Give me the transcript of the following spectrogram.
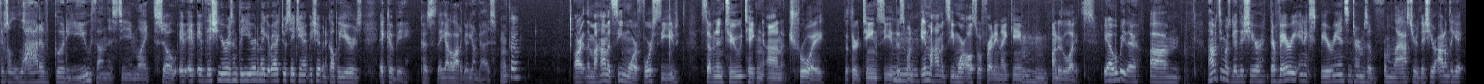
there's a lot of good youth on this team. Like so, if, if, if this year isn't the year to make it back to a state championship, in a couple years it could be because they got a lot of good young guys. Okay. All right, then Mahomet Seymour, four seed, seven and two, taking on Troy, the 13 seed. This mm. one in Mahomet Seymour, also a Friday night game mm-hmm. under the lights. Yeah, we'll be there. Um, Mahomet Seymour's good this year. They're very inexperienced in terms of from last year to this year. I don't think it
